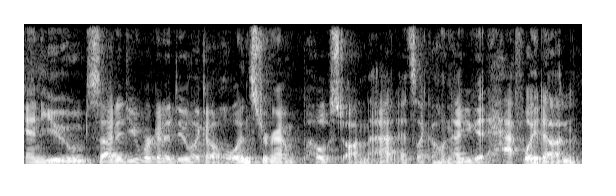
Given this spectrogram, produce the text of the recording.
And you decided you were going to do like a whole Instagram post on that. It's like, oh, now you get halfway done.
